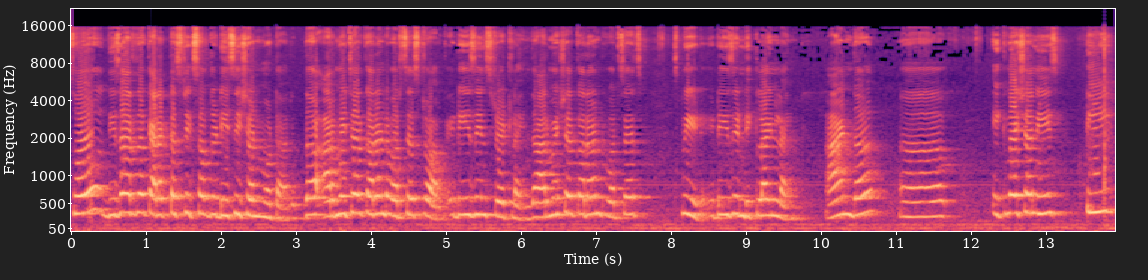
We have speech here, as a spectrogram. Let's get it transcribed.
So these are the characteristics of the DC shunt motor. The armature current versus torque, it is in straight line. The armature current versus speed, it is in decline line. And the uh, equation is T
